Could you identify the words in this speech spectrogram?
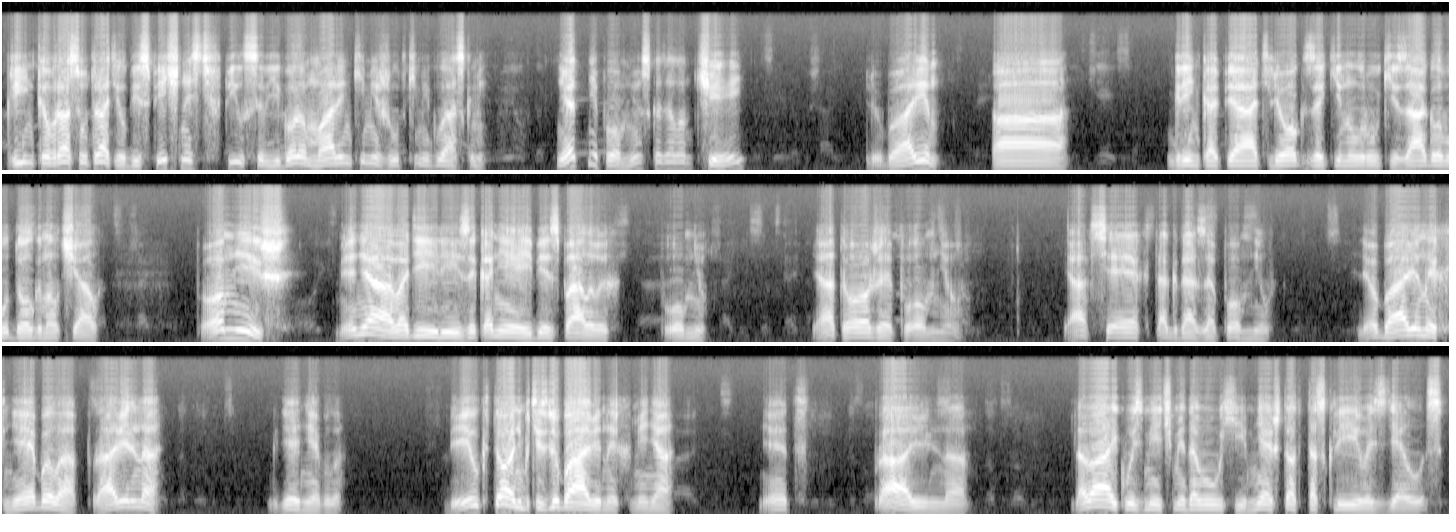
Гринька в раз утратил беспечность, впился в Егора маленькими жуткими глазками. «Нет, не помню», — сказал он. «Чей?» «Любавин?» «А, Гринька опять лег, закинул руки за голову, долго молчал. «Помнишь, меня водили из-за коней беспаловых?» «Помню». «Я тоже помню. Я всех тогда запомнил. Любавиных не было, правильно?» «Где не было?» «Бил кто-нибудь из Любавиных меня?» «Нет, правильно». Давай, Кузьмич Медовухий, мне что-то тоскливо сделалось.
